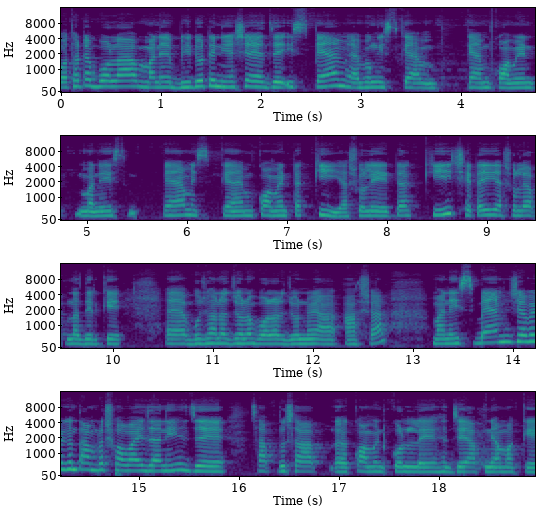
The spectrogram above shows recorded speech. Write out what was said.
কথাটা বলা মানে ভিডিওতে নিয়ে এসে যে স্প্যাম এবং স্ক্যাম স্ক্যাম কমেন্ট মানে স্প্যাম স্ক্যাম কমেন্টটা কি? আসলে এটা কি? সেটাই আসলে আপনাদেরকে বোঝানোর জন্য, বলার জন্য আসা মানে স্প্যাম হিসাবে কিন্তু আমরা সবাই জানি যে সাপ টু সাপ কমেন্ট করলে যে আপনি আমাকে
